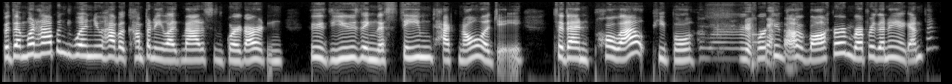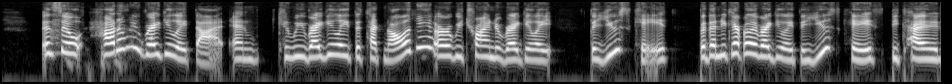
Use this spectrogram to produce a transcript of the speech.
But then what happens when you have a company like Madison Square Garden who's using the same technology to then pull out people who are working for a law firm representing against them. And so, how do we regulate that? And can we regulate the technology or are we trying to regulate the use case? But then you can't really regulate the use case because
